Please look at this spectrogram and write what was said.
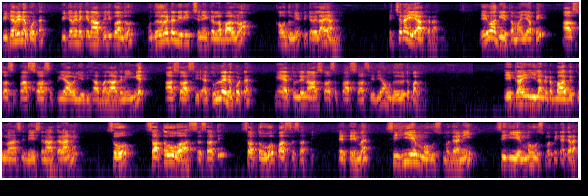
පිට වෙනකොට පිට වෙන කෙනා පිළිබඳව හොඳට නිරීක්ෂණය කරලා බලනවා කවුද මේ පිට වෙලා යන්නේ. එච්චරයි එයා කරන්නේ. ඒ වගේ තමයි අපි ආශ්වාස ප්‍රාශ්වාස ක්‍රියාවලිය දිහා බලාගෙන ඉන්නේ. ආශ්වාසය ඇතුල් වෙනකොට මේ ඇතුල් වෙන ආශ්වාස ප්‍රාශ්වාසය දිහා හොඳට බලනවා. ඒකයි ඊළඟට භාග්‍යතුන් වහන්සේ දේශනා කරන්නේ සෝ සතෝ වාස්ස සති සතෝව පස්ස සති. හෙතෙම සිහියෙන්ම හුස්ම ගනි සිහියෙන්ම හුස්ම පිට කරයි.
